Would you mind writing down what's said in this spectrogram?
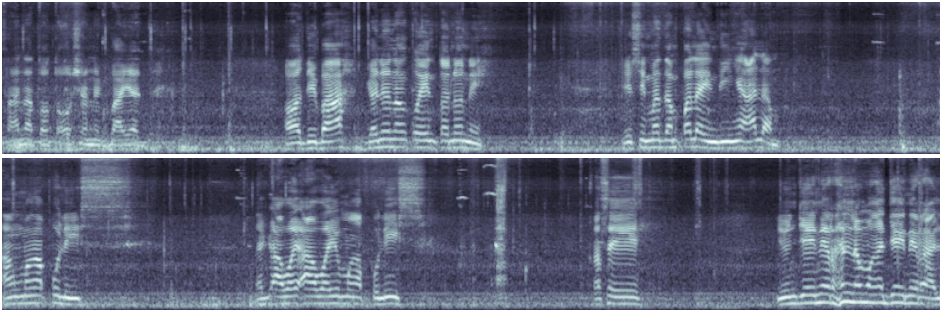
Sana totoo siya nagbayad. O, di ba? Ganun ang kwento nun eh. Yung si madam pala, hindi niya alam. Ang mga pulis, nag-away-away yung mga pulis. Kasi, yung general ng mga general,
